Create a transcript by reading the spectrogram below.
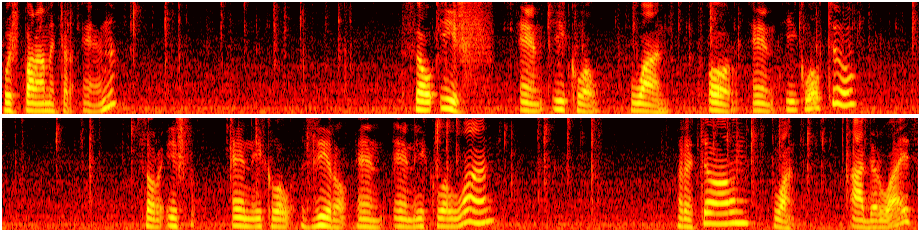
with parameter n. So if n equal 1 or n equal 2, sorry, if n equal 0 and n equal 1, return 1. Otherwise,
